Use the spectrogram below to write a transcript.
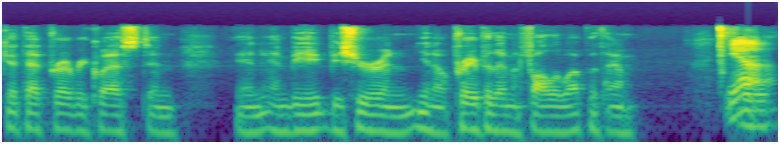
get that prayer request and and and be be sure and you know pray for them and follow up with them. Yeah,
